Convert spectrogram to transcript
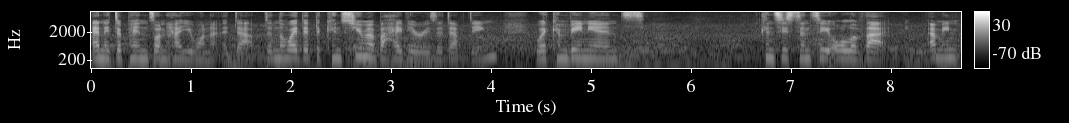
And it depends on how you want to adapt and the way that the consumer behavior is adapting, where convenience, consistency, all of that. I mean,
